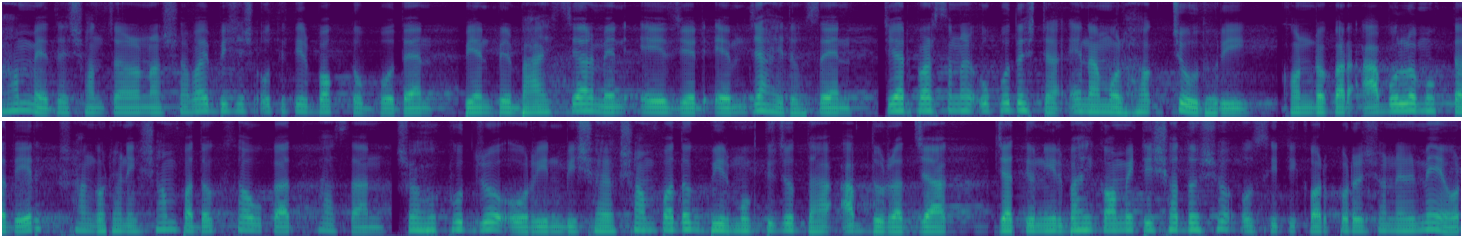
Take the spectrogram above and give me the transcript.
আহমেদ সঞ্চালনা সভায় বিশেষ অতিথির বক্তব্য দেন। বিএনপির vice chairman A Z M Zahid Hossain. চেয়ারপারসনের উপদেষ্টা এনামুল হক চৌধুরী, খণ্ডকার আবুল মুক্তাদের সাংগঠনিক সম্পাদক সৌকাত হাসান, সহ ক্ষুদ্র ও ঋণ বিষয়ক সম্পাদক বীর মুক্তিযোদ্ধা আব্দুর রাজ্জাক। জাতীয় নির্বাহী কমিটির সদস্য ও সিটি কর্পোরেশনের মেয়র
